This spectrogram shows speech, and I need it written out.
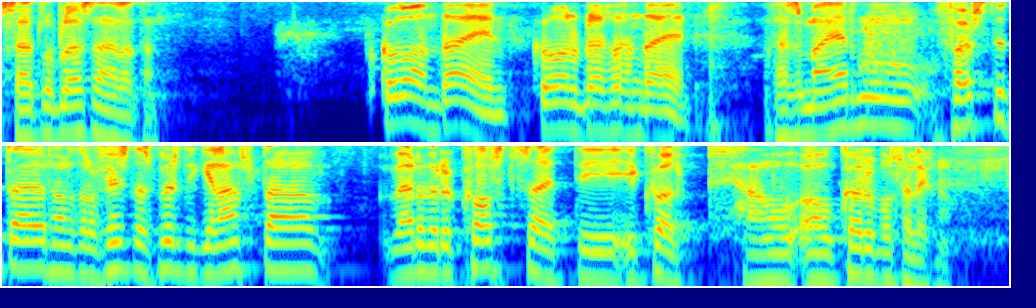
sæl og blessaður Adam. Góðan daginn, góðan og blessaðan daginn. Það sem að er nú föstu dagur, hann þarf fyrsta spurningin alltaf. Verður kortsætt í, í kvöld á, á körubóltaleiknum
